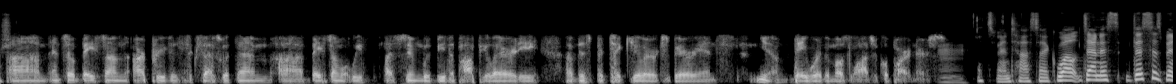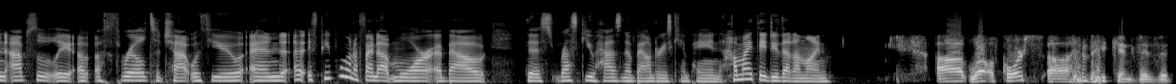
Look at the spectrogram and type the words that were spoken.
Sure. Um, and so, based on our previous success with them, uh, based on what we assumed would be the popularity of this particular experience, you know, they were the most logical partners. Mm. That's fantastic. Well, Dennis, this has been absolutely a, a thrill to chat with you. And uh, if people want to find out more about this Rescue Has No Boundaries campaign, how might they do that online? Uh, well, of course, uh, they can visit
